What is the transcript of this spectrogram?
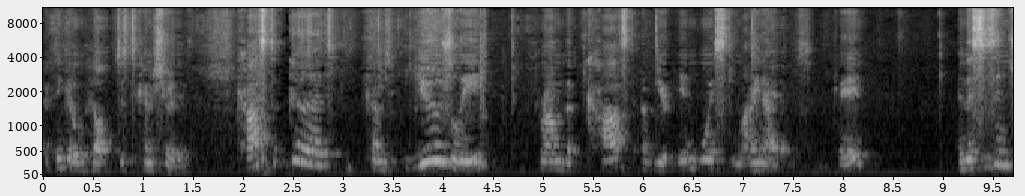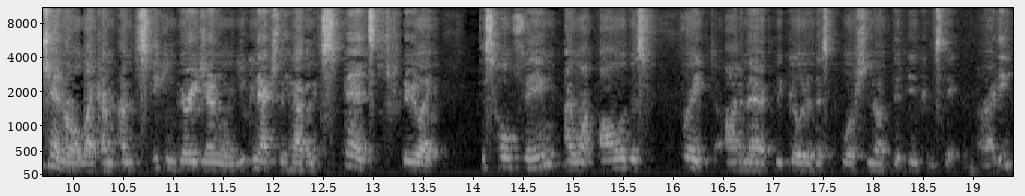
I think it'll help just to kind of show you. Cost of goods comes usually from the cost of your invoice line items, okay? And this is in general, like I'm, I'm speaking very generally. You can actually have an expense where you're like, this whole thing, I want all of this freight to automatically go to this portion of the income statement, alrighty?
